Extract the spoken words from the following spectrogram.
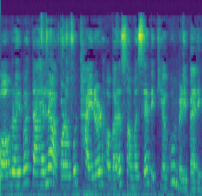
कम रहा आपण को थायरएड हबार समस्या देखा मिल पाए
